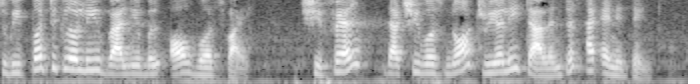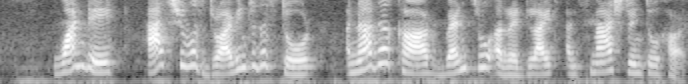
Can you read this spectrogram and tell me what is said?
to be particularly valuable or worthwhile. She felt that she was not really talented at anything. One day, as she was driving to the store, another car went through a red light and smashed into her.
